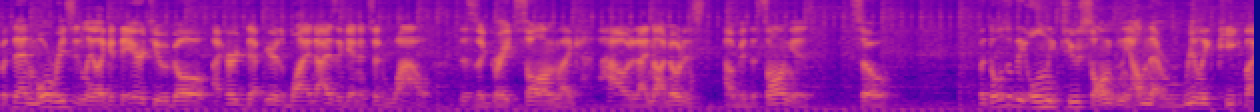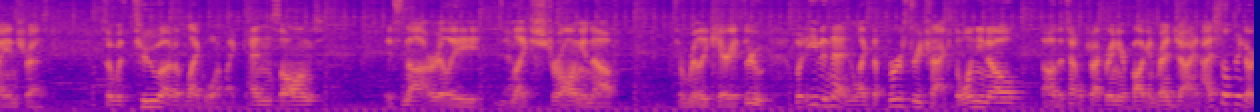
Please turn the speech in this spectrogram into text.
but then more recently, like a day or two ago, I heard Deaf Ears Blind Eyes again and said, wow, this is a great song. Like, how did I not notice how good the song is? So, but those are the only two songs in the album that really pique my interest. So with two out of like what, like 10 songs, it's not really like strong enough to really carry through. But even then, like the first three tracks, the one you know, uh, the title track Rainier Fog and Red Giant, I still think are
